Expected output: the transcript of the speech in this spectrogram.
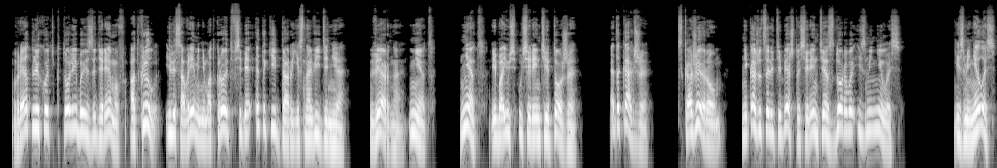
– «вряд ли хоть кто-либо из задеремов открыл или со временем откроет в себе этакий дар ясновидения. Верно, нет. Нет, и боюсь у Сирентии тоже. Это как же? Скажи, Ром, не кажется ли тебе, что Сирентия здорово изменилась?» «Изменилась?»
